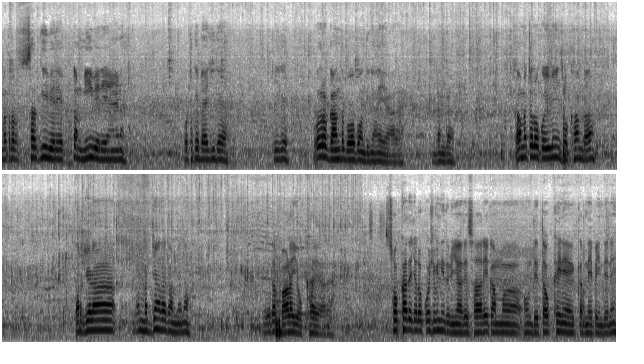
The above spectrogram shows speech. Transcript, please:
ਮਤਲਬ ਸਰਗੀ ਵੇਲੇ, ਧੰਮੀ ਵੇਲੇ ਐਨ ਉੱਠ ਕੇ ਬਹਿ ਜੀਦਾ ਠੀਕ ਹੈ। ਉਧਰੋਂ ਗੰਦ ਬਹੁਤ ਪਾਉਂਦੀਆਂ ਨੇ ਯਾਰ, ਡੰਗਰ। ਕੰਮ ਚਲੋ ਕੋਈ ਵੀ ਨਹੀਂ, ਸੌਖਾ ਹੁੰਦਾ। ਪਰ ਜਿਹੜਾ ਮੱਝਾਂ ਦਾ ਕੰਮ ਹੈ ਨਾ, ਇਹ ਤਾਂ ਬਾਲਾ ਹੀ ਔਖਾ ਯਾਰ। ਸੌਖਾ ਤੇ ਚਲੋ ਕੁਝ ਵੀ ਨਹੀਂ ਦੁਨੀਆ ਦੇ, ਸਾਰੇ ਕੰਮ ਹੁੰਦੇ ਤਾਂ ਔਖੇ ਨੇ, ਕਰਨੇ ਪੈਂਦੇ ਨੇ।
